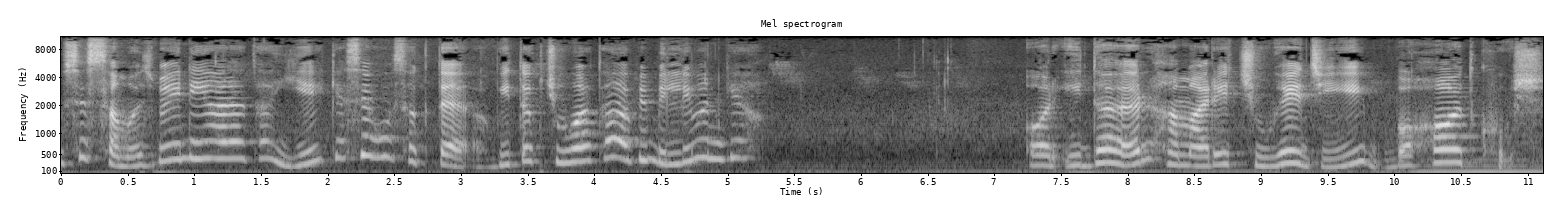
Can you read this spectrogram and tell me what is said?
उसे समझ में ही नहीं आ रहा था, ये कैसे हो सकता है? अभी तक चूहा था, अभी बिल्ली बन गया। और इधर हमारे चूहे जी बहुत खुश।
